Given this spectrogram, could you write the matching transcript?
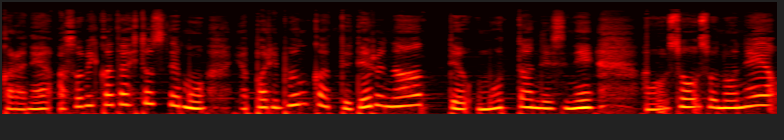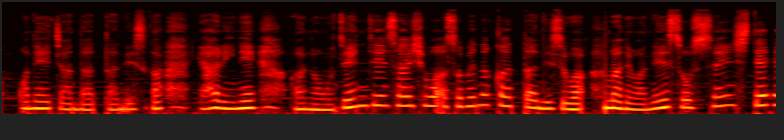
からね遊び方一つでもやっぱり文化って出るなって思ったんですね。そうそのねお姉ちゃんだったんですがやはりねあの全然最初は遊べなかったんですが今ではね率先して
